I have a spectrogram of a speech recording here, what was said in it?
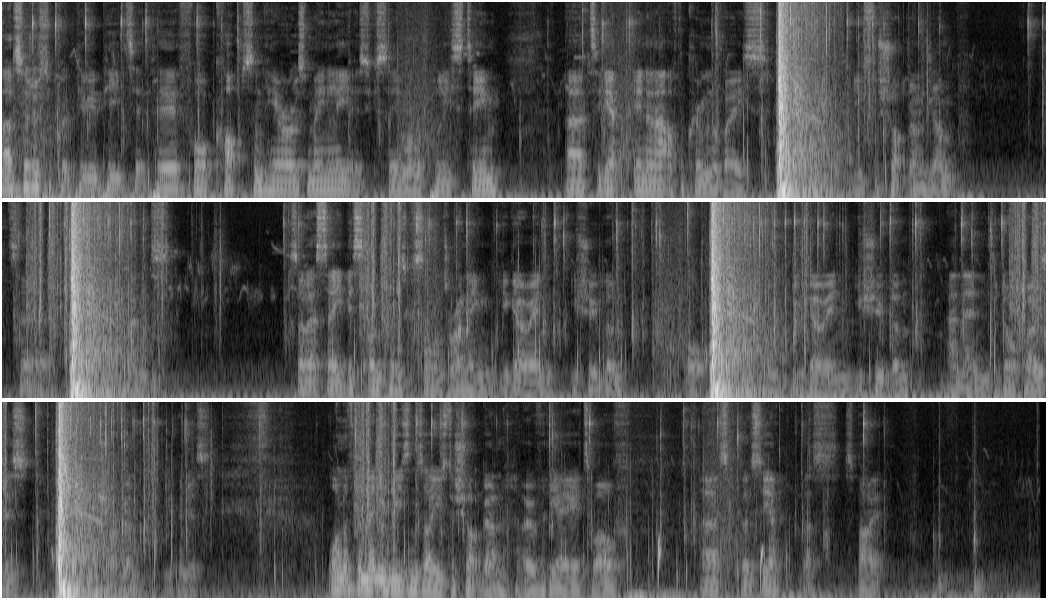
Uh, so just a quick PvP tip here for cops and heroes mainly, as you can see I'm on the police team. Uh, to get in and out of the criminal base, use the shotgun jump to defense. So let's say this opens because someone's running, you go in, you shoot them, or you go in, you shoot them, and then the door closes, shotgun, you can just... One of the many reasons I use the shotgun over the AA-12. Uh, but so yeah, that's, that's about it.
